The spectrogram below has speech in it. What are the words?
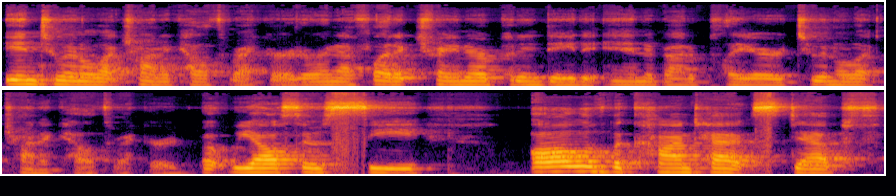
into an electronic health record or an athletic trainer putting data in about a player to an electronic health record, but we also see all of the context, depth,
